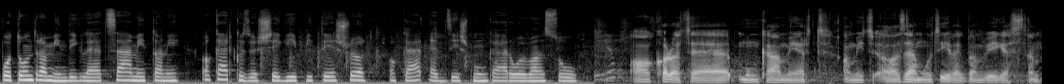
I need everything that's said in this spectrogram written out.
Botondra mindig lehet számítani, akár közösségépítésről, akár edzésmunkáról van szó. A karate munkámért, amit az elmúlt években végeztem.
